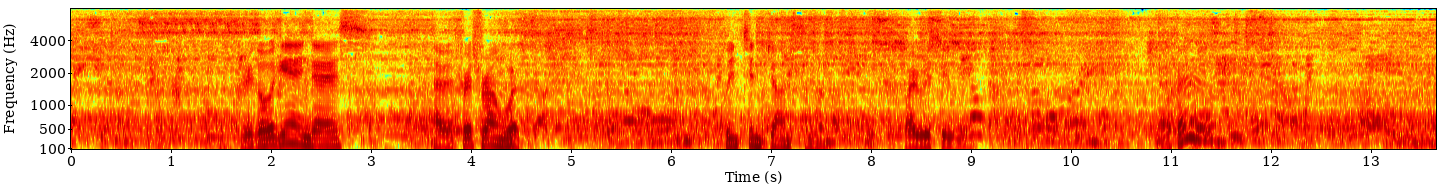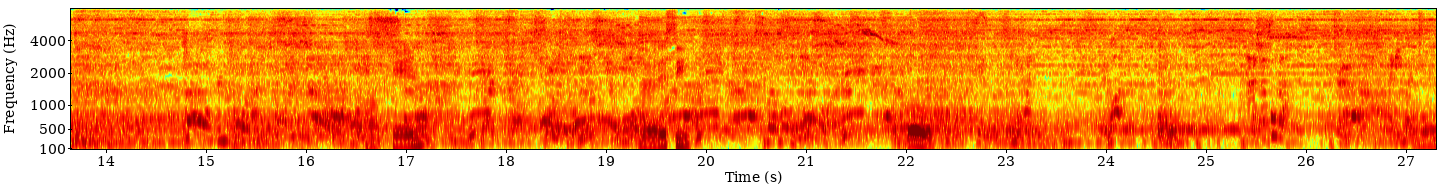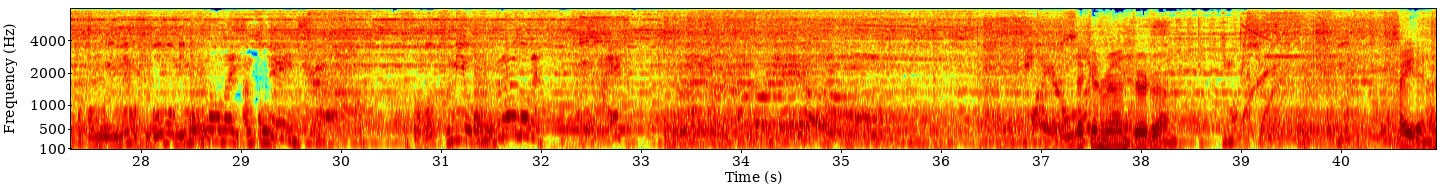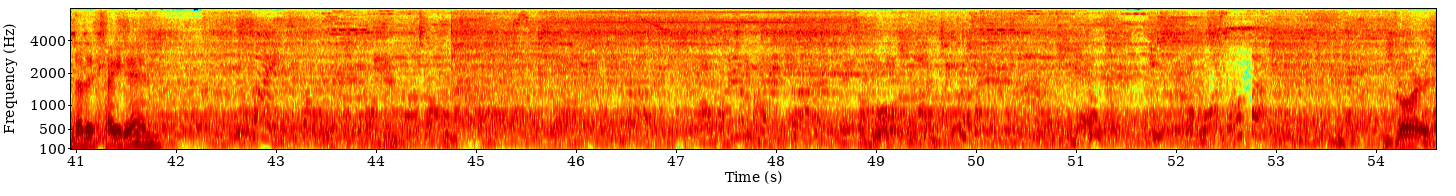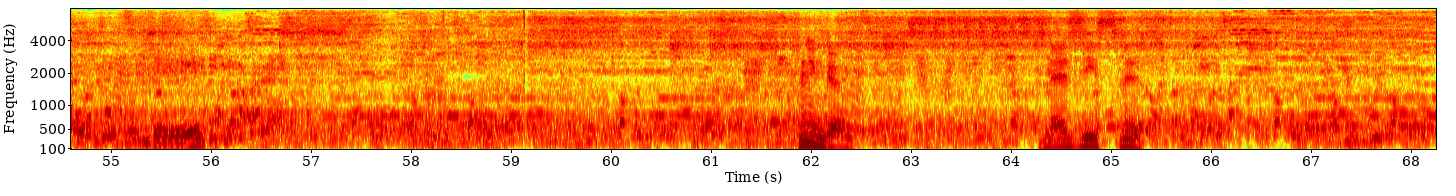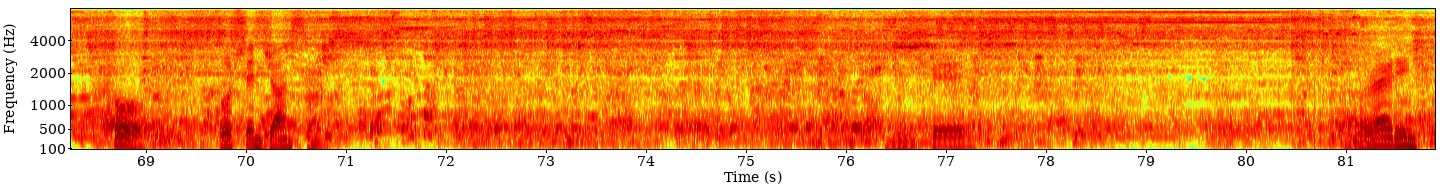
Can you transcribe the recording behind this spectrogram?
Here we go again, guys. All right, first round work. Quentin Johnston, wide receiver. Okay. Okay. Right, let's see. Oh. アリバイも見た今後夢も希望も身も蓋もない犯行その罪を償うのです Second round, third round. Tight end, another tight end. Guard. Okay. Bingo. Nezzy Smith. Cool. Roschon Johnson. Okay. Alrighty.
